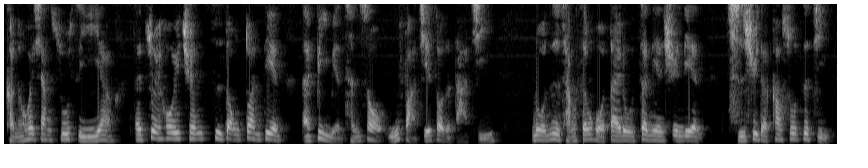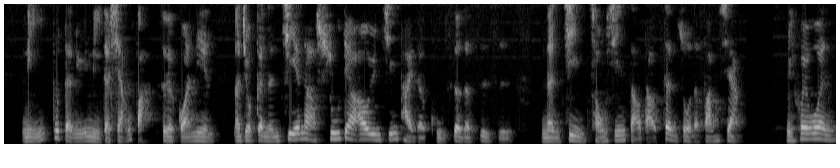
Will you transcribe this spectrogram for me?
可能会像苏轼一样，在最后一圈自动断电。来避免承受无法接受的打击。若日常生活带入正念训练，持续的告诉自己“你不等于你的想法”这个观念，那就更能接纳输掉奥运金牌的苦涩的事实，冷静重新找到振作的方向。你会问：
